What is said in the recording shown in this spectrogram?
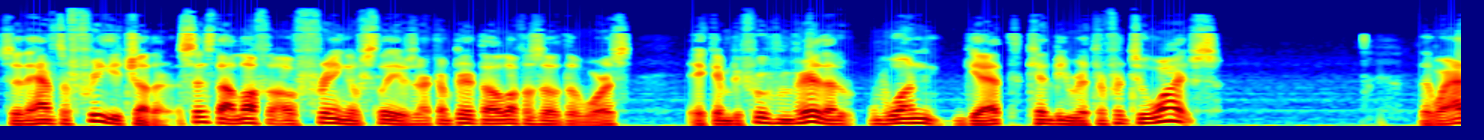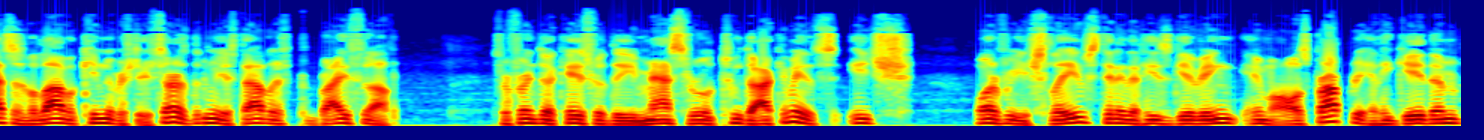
So they have to free each other. Since the halacha of freeing of slaves are compared to the halachas of divorce, it can be proven here that one get can be written for two wives. The whereas is Valava Kimna B'Shtei didn't we established Brisa? It's referring to a case where the master wrote two documents, each one for each slave, stating that he's giving him all his property, and he gave them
